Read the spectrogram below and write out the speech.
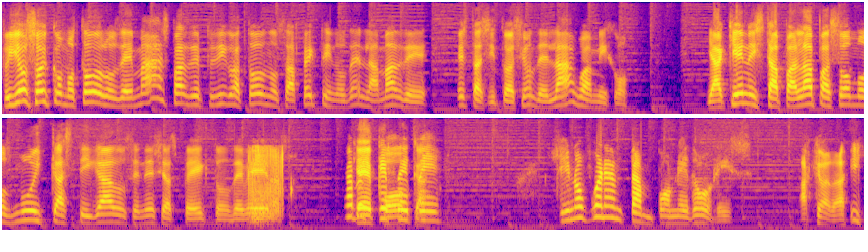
pues yo soy como todos los demás, padre, pues digo, a todos nos afecta y nos den la madre esta situación del agua, mijo. Y aquí en Iztapalapa somos muy castigados en ese aspecto, de veras. ¿Sabes Qué qué, poca. Pepe? Si no fueran tan ponedores, Ah, caray.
